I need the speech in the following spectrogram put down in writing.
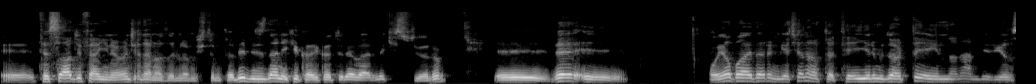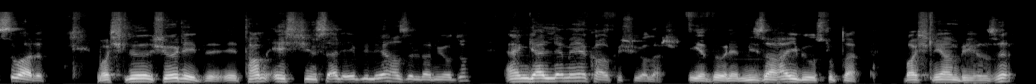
e, tesadüfen yine önceden hazırlamıştım tabii. Bizden iki karikatüre vermek istiyorum. E, ve e, Oya Baydar'ın geçen hafta T24'te yayınlanan bir yazısı vardı. Başlığı şöyleydi, e, tam eşcinsel evliliğe hazırlanıyordum, engellemeye kalkışıyorlar diye böyle mizahi bir üslupla başlayan bir yazı.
